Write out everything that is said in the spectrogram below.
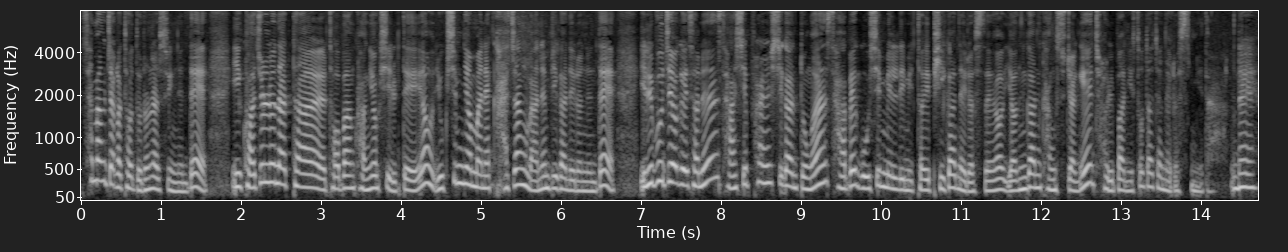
사망자가 더 늘어날 수 있는데 이 과줄루 나탈 더반 광역시 일대에요. 60년 만에 가장 많은 비가 내렸는데 일부 지역에서는 48시간 동안 450mm의 비가 내렸어요. 연 연간 강수량의 절반이 쏟아져 내렸습니다. 네.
